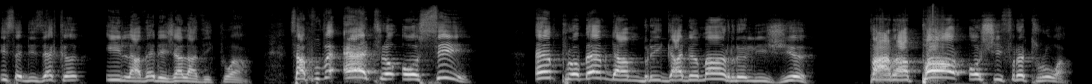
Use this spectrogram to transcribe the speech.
il se disait qu'il avait déjà la victoire. Ça pouvait être aussi un problème d'embrigadement religieux par rapport au chiffre 3.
